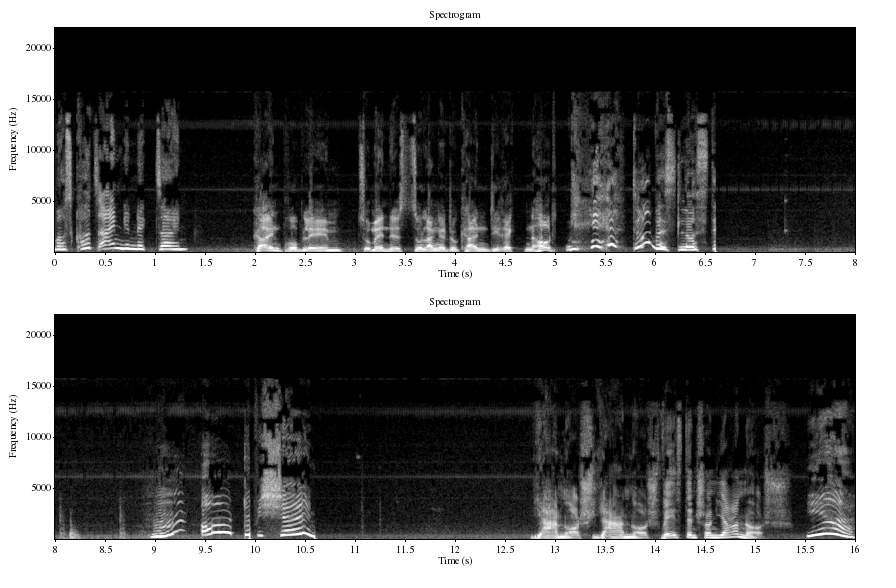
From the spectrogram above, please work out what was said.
Ich muss kurz eingenickt sein. Kein Problem. Zumindest solange du keinen direkten Haut... du bist lustig. Hm? Oh, du, wie schön. Janosch, Janosch. Wer ist denn schon Janosch? Ja,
